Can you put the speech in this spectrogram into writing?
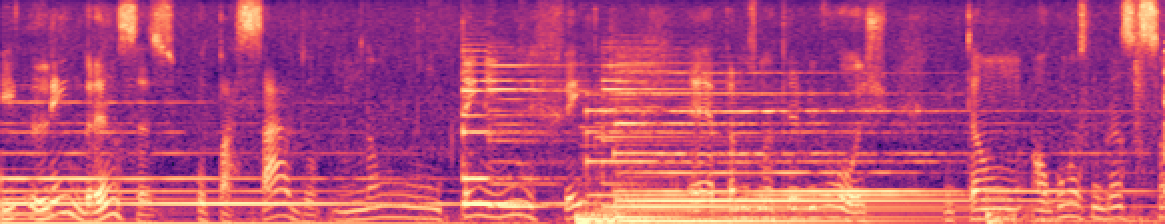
E lembranças, o passado, não tem nenhum efeito é, para nos manter vivos hoje. Então, algumas lembranças são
